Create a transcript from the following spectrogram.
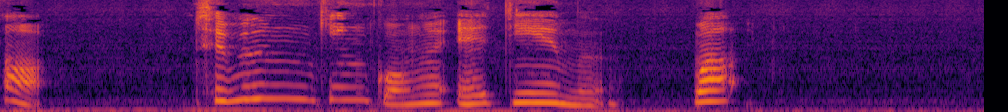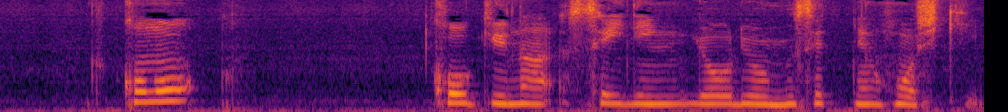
まあ、セブン銀行の ATM は、この高級な静電容量無接点方式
